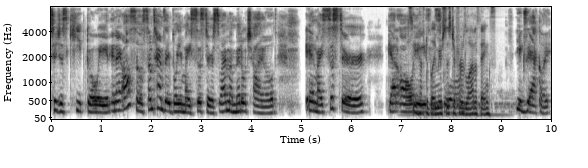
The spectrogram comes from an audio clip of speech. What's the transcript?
to just keep going. And I also sometimes I blame my sister. So I'm a middle child, and my sister got all so you A's have to blame your school. sister for a lot of things. Exactly.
